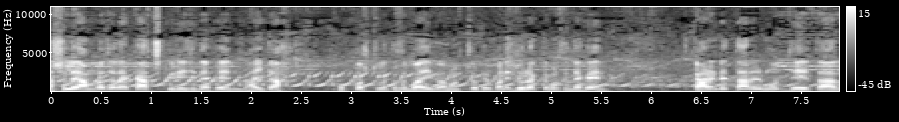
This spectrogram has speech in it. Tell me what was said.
আসলে আমরা যারা কাজ করি যে দেখেন, ভাইটা খুব কষ্ট লাগতেছে। ভাই, আমার চোখের পানি ধরে রাখতে পারছে। দেখেন কারেন্টের তারের মধ্যে তার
